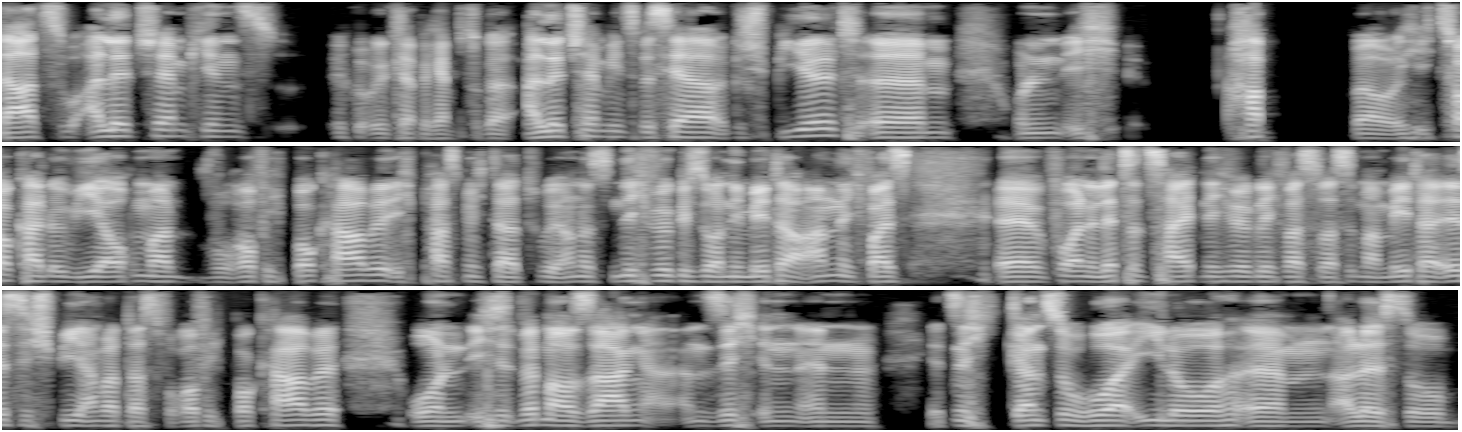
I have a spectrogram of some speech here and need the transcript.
nahezu alle Champions, ich glaube, ich habe sogar alle Champions bisher gespielt ähm, und ich habe ich zock halt irgendwie auch immer, worauf ich Bock habe. Ich passe mich da, to be honest, nicht wirklich so an die Meta an. Ich weiß äh, vor allem in letzter Zeit nicht wirklich, was was immer Meta ist. Ich spiele einfach das, worauf ich Bock habe. Und ich würde mal auch sagen, an sich in, in jetzt nicht ganz so hoher Ilo, ähm, alles so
